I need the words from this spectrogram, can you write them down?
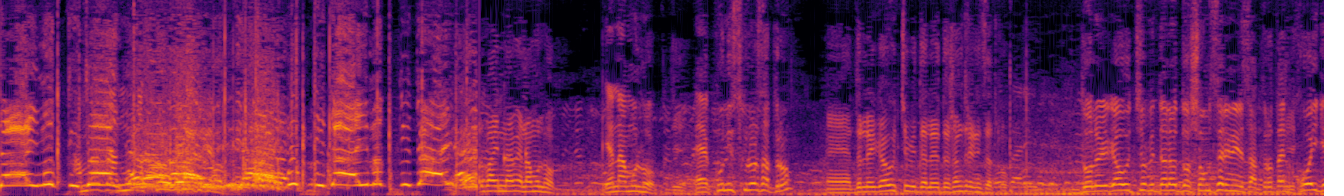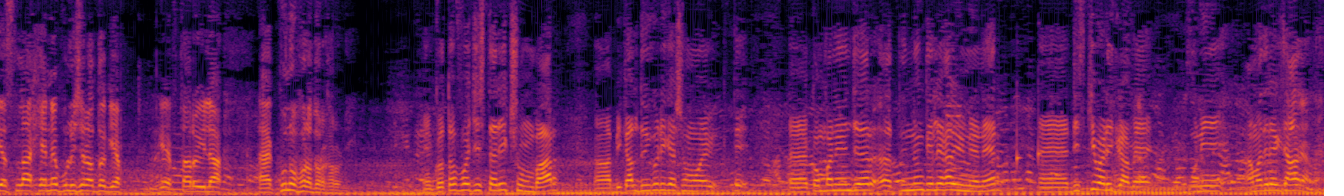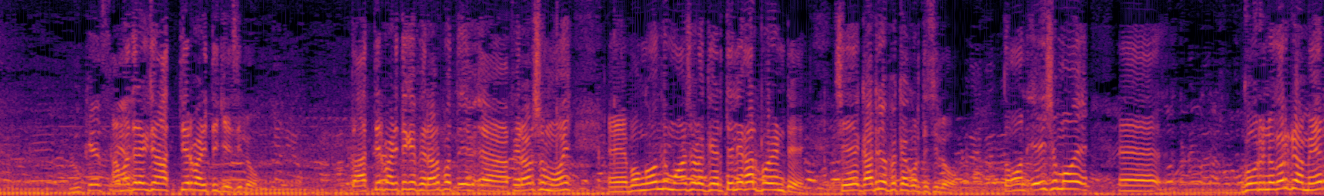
চাই মুক্তি চাই মুক্তি চাই মুক্তি চাই মুক্তি চাই ভাইয়ের নাম এনামুল হক। এনামুল হক। কোন স্কুলের ছাত্র? দলিয়াগাঁও উচ্চ বিদ্যালয়ের দশম শ্রেণির ছাত্র। দলরিগাঁও উচ্চ বিদ্যালয়ের দশম শ্রেণির ছাত্র। তাই কই গেছলা সেনে পুলিশের হাতে গ্রেফতার হইলা? কোন অপরাধের কারণে গত পঁচিশ তারিখ সোমবার বিকাল দুই ঘটিকার সময় কোম্পানিগঞ্জের তিন নং তেলেখাল ইউনিয়নের ডিস্কিবাড়ি গ্রামে উনি আমাদের একজন আমাদের একজন আত্মীয়ের বাড়িতে গিয়েছিল। তো আত্মীয়ের বাড়ি থেকে ফেরার পথে ফেরার সময় বঙ্গবন্ধু মহাসড়কের তেলেখাল পয়েন্টে সে গাড়ির অপেক্ষা করতেছিল। তখন এই সময় গৌরীনগর গ্রামের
